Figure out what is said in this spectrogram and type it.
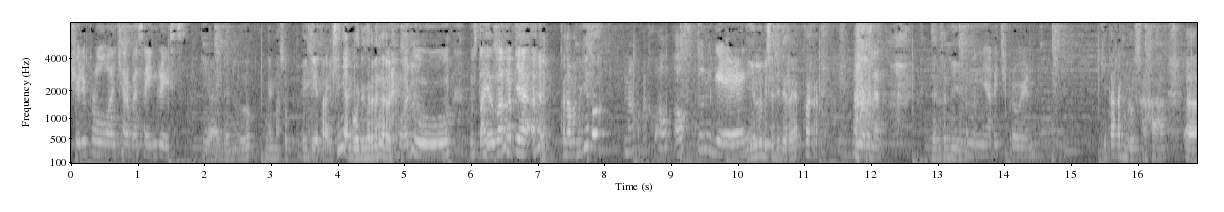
Jadi perlu lancar bahasa Inggris. Iya, dan lu ingin masuk ATA Tracing ya? Gue denger-denger ya. Waduh, mustahil banget ya. Eh, kenapa begitu? Maaf, aku out of tune, geng. Iya, lu bisa jadi rapper. Iya benar. Jangan sedih. Temennya Rich Brian. Kita akan berusaha uh,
